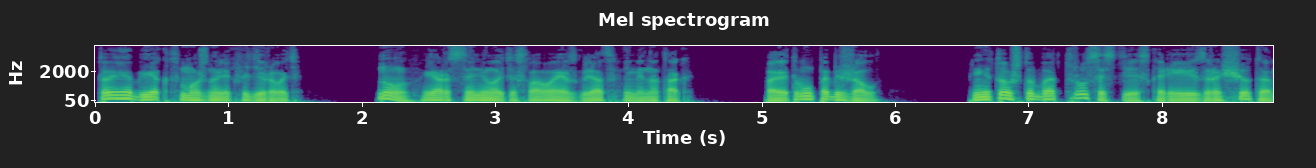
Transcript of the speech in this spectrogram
то и объект можно ликвидировать. Ну, я расценил эти слова и взгляд именно так. Поэтому побежал. Не то чтобы от трусости, скорее из расчета.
